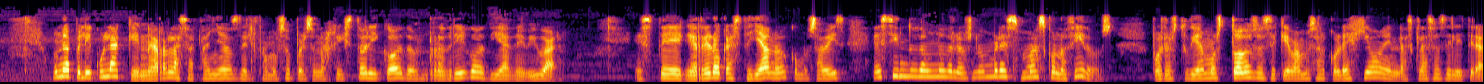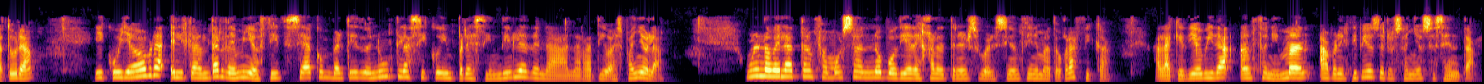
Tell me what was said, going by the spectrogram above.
una película que narra las hazañas del famoso personaje histórico don Rodrigo Díaz de Vivar. Este guerrero castellano, como sabéis, es sin duda uno de los nombres más conocidos, pues lo estudiamos todos desde que vamos al colegio en las clases de literatura, y cuya obra El cantar de Mío Cid se ha convertido en un clásico imprescindible de la narrativa española. Una novela tan famosa no podía dejar de tener su versión cinematográfica, a la que dio vida Anthony Mann a principios de los años 60.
